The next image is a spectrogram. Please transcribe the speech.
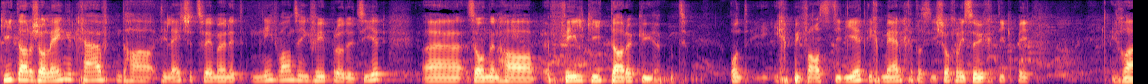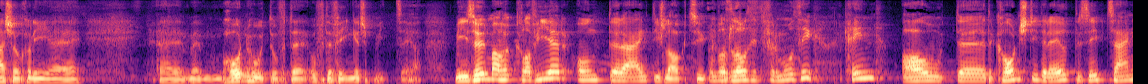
Gitarre schon länger gekauft und habe die letzten zwei Monate nicht wahnsinnig viel produziert, äh, sondern habe viel Gitarre geübt. Und ich bin fasziniert. Ich merke, dass ich schon ein bisschen süchtig bin. Ich habe schon ein bisschen... Äh, äh, mit dem Hornhaut auf der, auf der Fingerspitze. Ja. Meine Söhne machen Klavier und der eine Schlagzeug. Und was los jetzt für Musik, Kind? Auch der, der Konsti, der älter 17,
